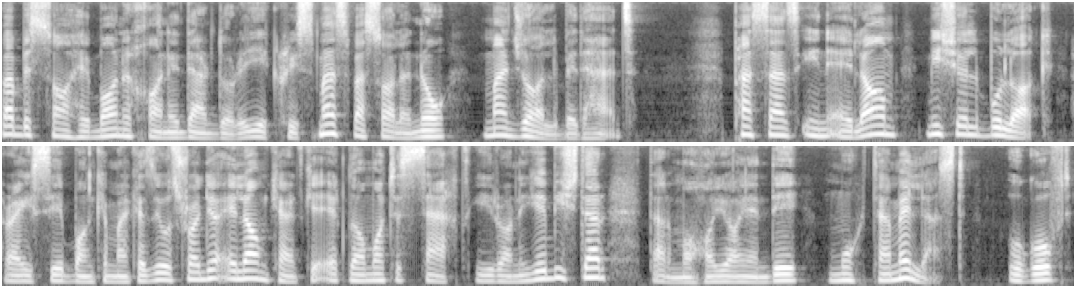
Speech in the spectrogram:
و به صاحبان خانه در دوره کریسمس و سال نو مجال بدهد. پس از این اعلام میشل بولاک رئیس بانک مرکزی استرالیا اعلام کرد که اقدامات سختگیرانه بیشتر در ماه‌های آینده محتمل است. او گفت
